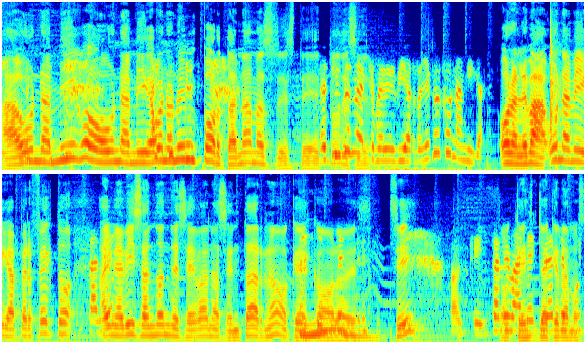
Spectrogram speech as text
a un amigo o una amiga. Bueno, no importa, nada más este, tú decides. que me divierta, yo creo que una amiga. Órale, va, una amiga, perfecto. Ahí me avisan dónde se van a sentar, ¿no? ¿O qué? ¿Cómo la ves? ¿Sí? Ok, okay, vale. ya quedamos.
